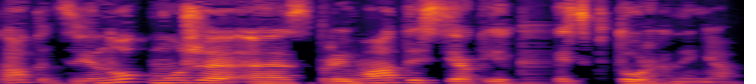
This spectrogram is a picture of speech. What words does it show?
Так? Дзвінок може е, сприйматись як якесь вторгнення.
